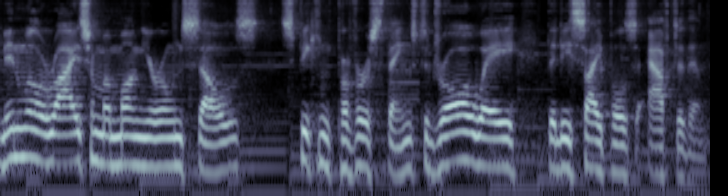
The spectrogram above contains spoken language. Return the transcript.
Men will arise from among your own selves, speaking perverse things, to draw away the disciples after them.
